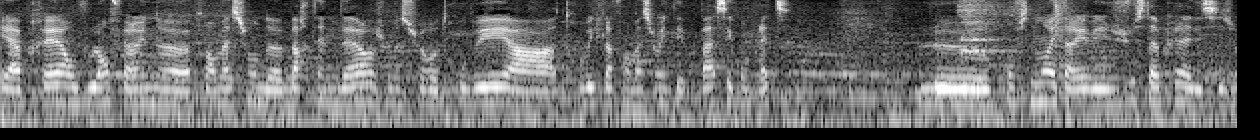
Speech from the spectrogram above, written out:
Et après, en voulant faire une formation de bartender, je me suis retrouvée à trouver que la formation n'était pas assez complète. Le confinement est arrivé juste après la décision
